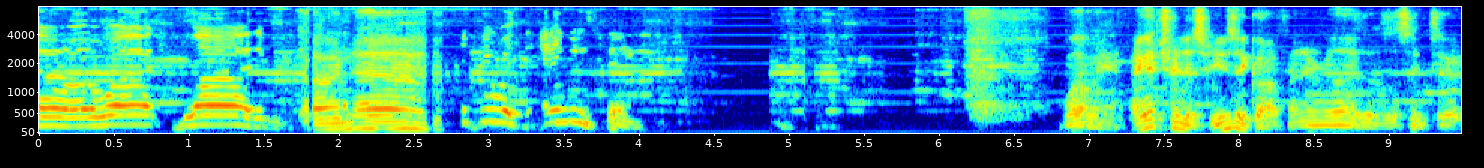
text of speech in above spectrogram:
Oh, what? Blood. Oh no! could do with anything. Whoa, man! I gotta turn this music off. I didn't realize I was listening to it.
